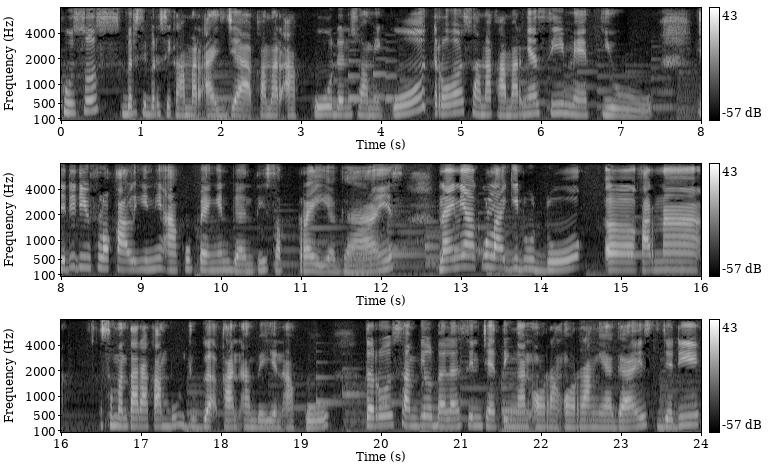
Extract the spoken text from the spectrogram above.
khusus bersih-bersih kamar aja. Kamar aku dan suamiku, terus sama kamarnya si Matthew. Jadi di vlog kali ini aku pengen ganti spray ya, guys. Nah, ini aku lagi duduk uh, karena sementara kambuh juga kan ambeien aku. Terus sambil balasin chattingan orang-orang ya guys. Jadi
